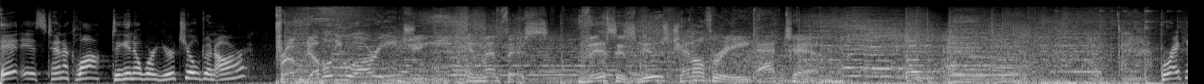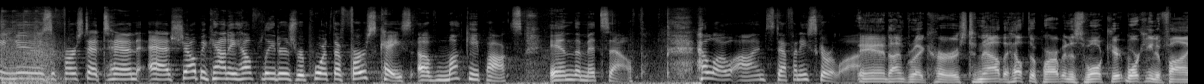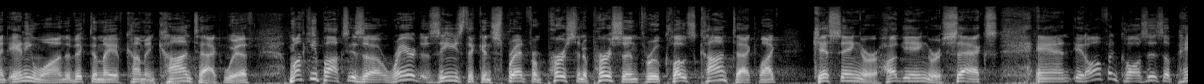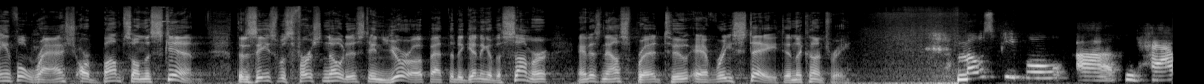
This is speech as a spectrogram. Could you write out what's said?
It is 10 o'clock. Do you know where your children are? From WREG in Memphis, this is News Channel 3 at 10. Breaking news first at 10 as Shelby County health leaders report the first case of monkeypox in the Mid South. Hello, I'm Stephanie Scurlock. And I'm Greg Hurst. Now, the health department is working to find anyone the victim may have come in contact with. Monkeypox is a rare disease that can spread from person to person through close contact, like kissing or hugging or sex, and it often causes a painful rash or bumps on the skin. The disease was first noticed in Europe at the beginning of the summer and has now spread to every state in the country. Most people uh, who have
